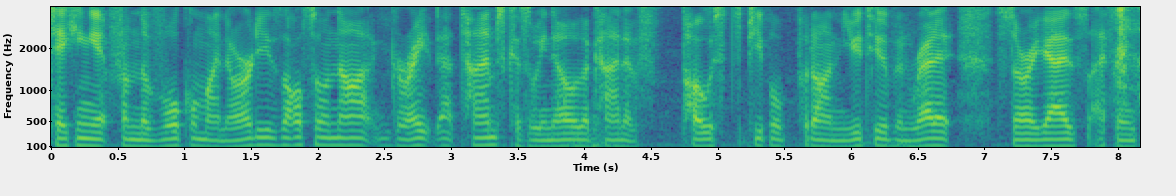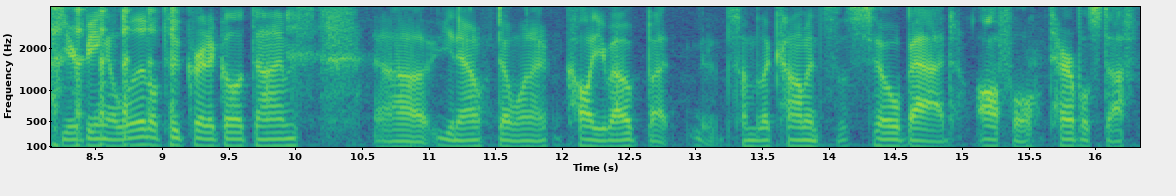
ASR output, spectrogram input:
Taking it from the vocal minority is also not great at times because we know the kind of posts people put on YouTube and Reddit. Sorry, guys. I think you're being a little too critical at times. Uh, you know, don't want to call you out, but some of the comments are so bad, awful, terrible stuff.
